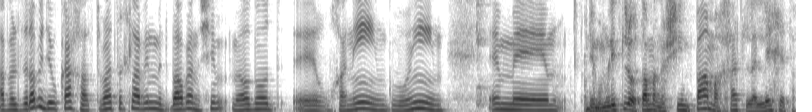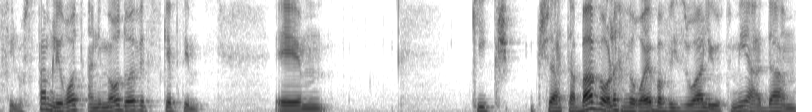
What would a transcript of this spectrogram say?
אבל זה לא בדיוק ככה, זאת אומרת, צריך להבין, מדובר באנשים מאוד מאוד אה, רוחניים, גבוהים, הם... אה, אני ממליץ לאותם אנשים פעם אחת ללכת אפילו, סתם לראות, אני מאוד אוהב את הסקפטים. אמ, כי כש, כשאתה בא והולך ורואה בוויזואליות מי האדם,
